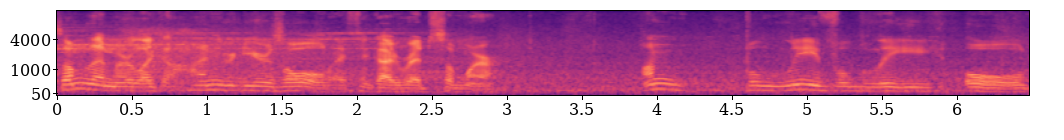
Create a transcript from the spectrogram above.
some of them are like 100 years old, I think I read somewhere. Unbelievably old,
